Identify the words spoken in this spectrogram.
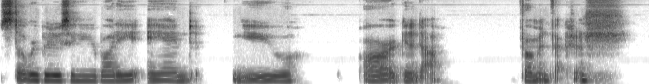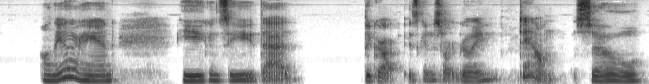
still reproducing in your body, and you are gonna die from infection. On the other hand, you can see that the graph is going to start going down. So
